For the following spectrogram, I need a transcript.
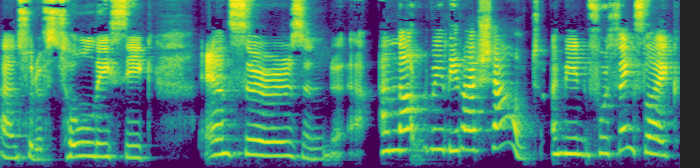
and sort of solely seek answers and and not really lash out. I mean, for things like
